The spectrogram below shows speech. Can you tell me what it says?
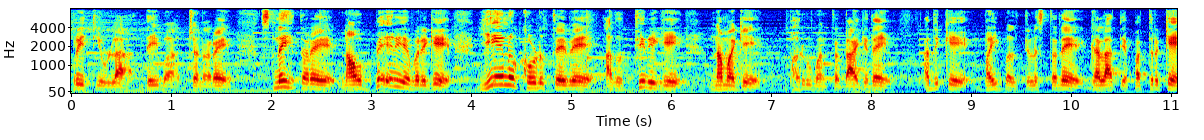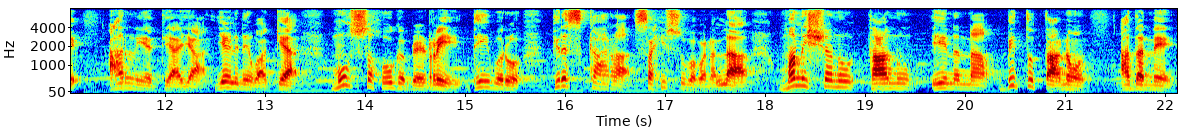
ಪ್ರೀತಿಯುಳ್ಳ ದೈವ ಜನರೇ, ಸ್ನೇಹಿತರೇ, ನಾವು ಬೇರೆಯವರಿಗೆ ಏನು ಕೊಡುತ್ತೇವೆ ಅದು ತಿರುಗಿ ನಮಗೆ ಬರುವಂಥದ್ದಾಗಿದೆ ಅದಕ್ಕೆ ಬೈಬಲ್ ತಿಳಿಸ್ತದೆ. ಗಲಾತ್ಯ ಪತ್ರಿಕೆ ಆರನೇ ಅಧ್ಯಾಯ ಏಳನೇ ವಾಕ್ಯ, ಮೋಸ ಹೋಗಬೇಡ್ರಿ, ದೇವರು ತಿರಸ್ಕಾರ ಸಹಿಸುವವನಲ್ಲ. ಮನುಷ್ಯನು ತಾನು ಏನನ್ನ ಬಿತ್ತುತ್ತಾನೋ ಅದನ್ನೇ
